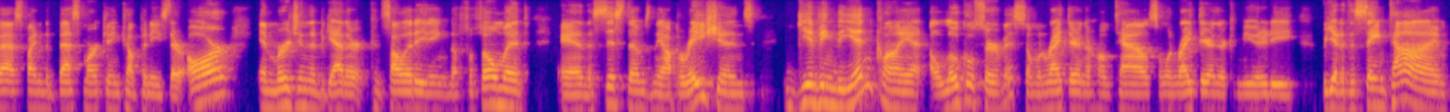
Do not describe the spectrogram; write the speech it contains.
US, finding the best marketing companies there are and merging them together, consolidating the fulfillment and the systems and the operations, giving the end client a local service, someone right there in their hometown, someone right there in their community, but yet at the same time,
